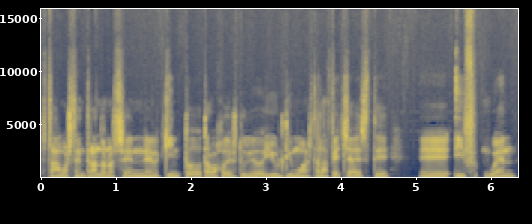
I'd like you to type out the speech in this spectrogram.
estábamos centrándonos en el quinto trabajo de estudio y último hasta la fecha, este eh, If When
